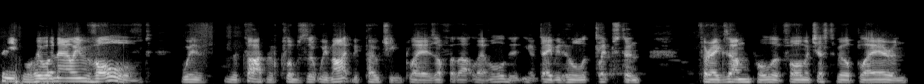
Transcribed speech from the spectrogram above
people who are now involved with the type of clubs that we might be poaching players off at that level. You know, David Hull at Clipstone, for example, a former Chesterfield player, and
